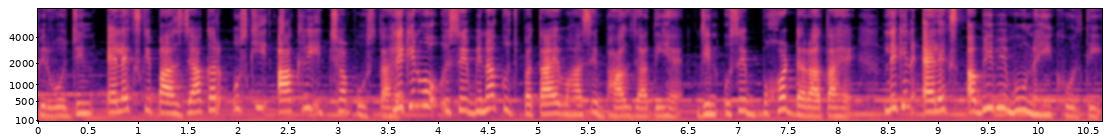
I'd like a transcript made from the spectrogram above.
फिर वो जिन एलेक्स के पास जाकर उसकी आखिरी इच्छा पूछता है। लेकिन वो उसे बिना कुछ बताए वहाँ से भाग जाती है, जिन उसे बहुत डराता है। लेकिन एलेक्स अभी भी मुँह नहीं खोलती,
